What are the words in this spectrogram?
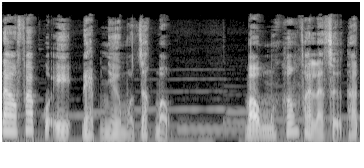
Đao pháp của y đẹp như một giấc mộng. Mộng không phải là sự thật.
